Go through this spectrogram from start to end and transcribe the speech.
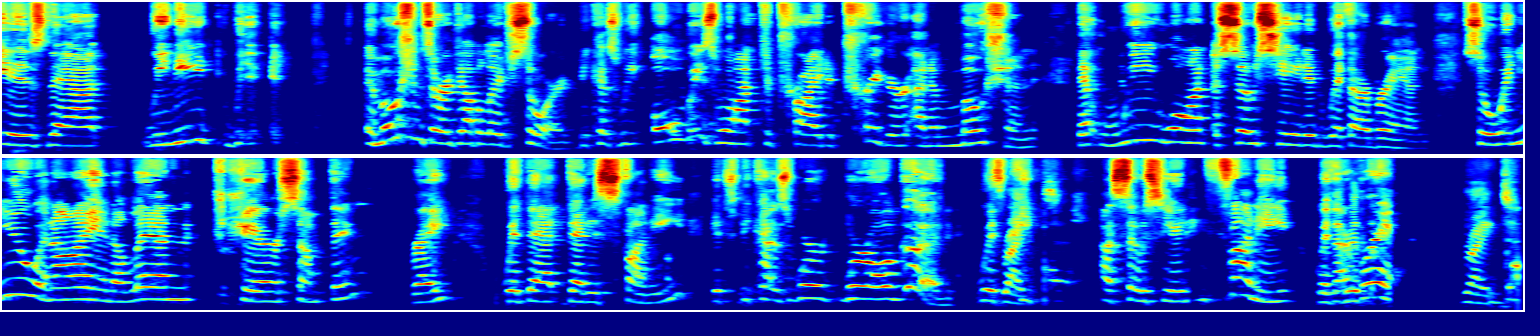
is that we need. We, emotions are a double-edged sword because we always want to try to trigger an emotion that we want associated with our brand. So when you and I and Alen share something, right, with that that is funny, it's because we're we're all good with right. people associating funny with our with, brand. Right. But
